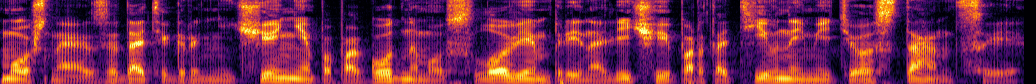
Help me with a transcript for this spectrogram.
Можно задать ограничения по погодным условиям при наличии портативной метеостанции.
